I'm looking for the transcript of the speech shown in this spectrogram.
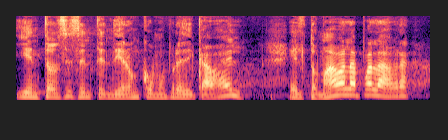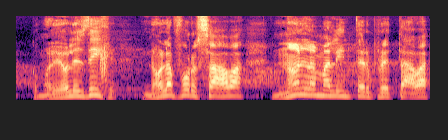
Y entonces entendieron cómo predicaba él. Él tomaba la palabra, como yo les dije, no la forzaba, no la malinterpretaba,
